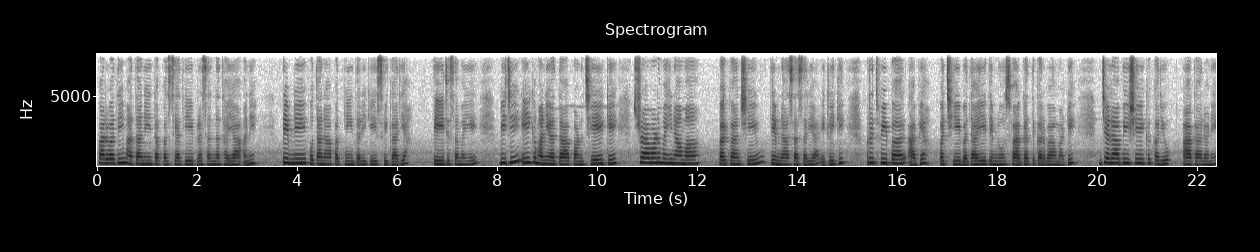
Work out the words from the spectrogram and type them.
પાર્વતી માતાની તપસ્યાથી પ્રસન્ન થયા અને તેમને પોતાના પત્ની તરીકે સ્વીકાર્યા. તે જ સમયે બીજી એક માન્યતા પણ છે કે શ્રાવણ મહિનામાં ભગવાન શિવ તેમના સાસરિયા એટલે કે પૃથ્વી પર આવ્યા. પછી બધાએ તેમનું સ્વાગત કરવા માટે જલાભિષેક કર્યો. આ કારણે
